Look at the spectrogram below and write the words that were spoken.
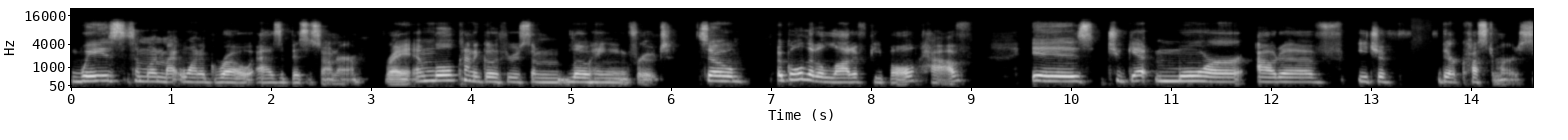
ways someone might want to grow as a business owner, right? And we'll kind of go through some low hanging fruit. So, a goal that a lot of people have is to get more out of each of their customers.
